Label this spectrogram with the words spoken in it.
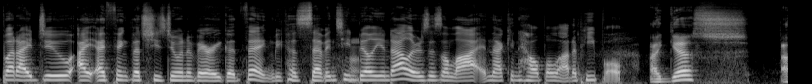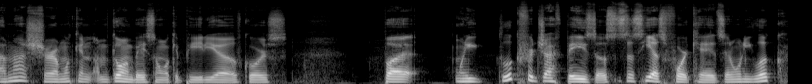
But I do, I, I think that she's doing a very good thing because $17 billion is a lot and that can help a lot of people. I guess I'm not sure. I'm looking. I'm going based on Wikipedia, of course. But when you look for Jeff Bezos, it says he has four kids, and when you look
